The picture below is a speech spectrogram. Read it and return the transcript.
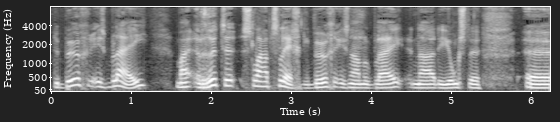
De burger is blij, maar Rutte slaapt slecht. Die burger is namelijk blij na de jongste eh,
